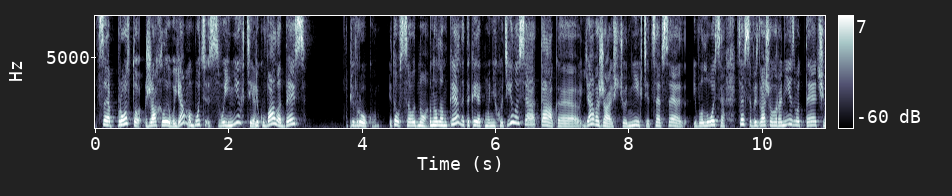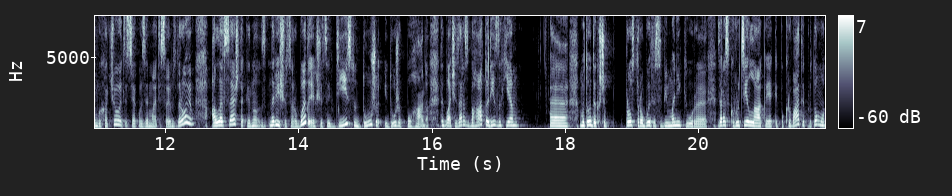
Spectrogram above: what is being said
це просто жахливо. Я, мабуть, свої нігті лікувала десь. Півроку, і то все одно воно ламке, не таке, як мені хотілося. Так, е, я вважаю, що нігті це все і волосся, це все від вашого організму, те, чим ви харчуєтеся, як ви займаєтеся своїм здоров'ям. Але все ж таки, ну навіщо це робити, якщо це дійсно дуже і дуже погано? Тим паче, зараз багато різних є. е, Методик, щоб просто робити собі манікюри, зараз круті лаки, які покривати, при тому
